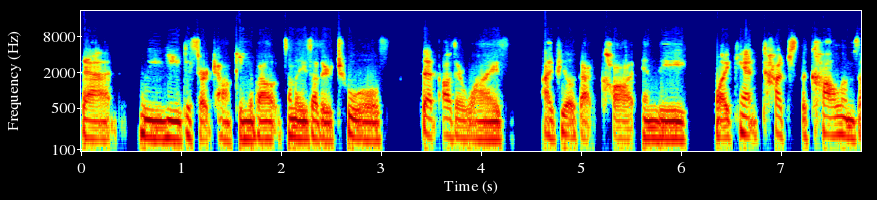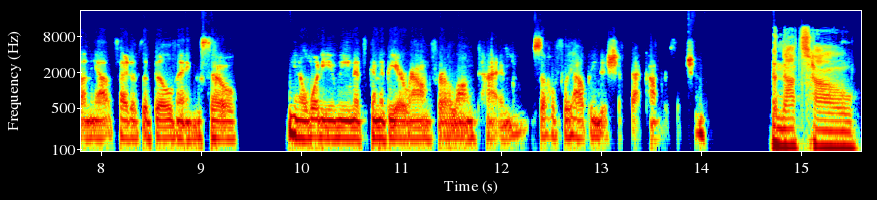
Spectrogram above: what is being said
that we need to start talking about some of these other tools that otherwise I feel got caught in the well, I can't touch the columns on the outside of the building. So, you know, what do you mean it's going to be around for a long time? So, hopefully, helping to shift that conversation. And that's how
